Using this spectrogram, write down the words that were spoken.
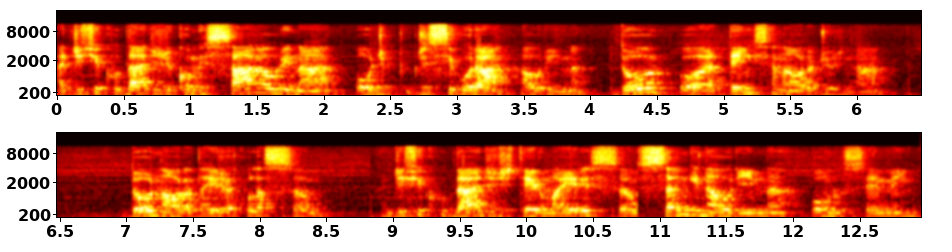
a dificuldade de começar a urinar ou de, de segurar a urina, dor ou ardência na hora de urinar, dor na hora da ejaculação, dificuldade de ter uma ereção, sangue na urina ou no sêmen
